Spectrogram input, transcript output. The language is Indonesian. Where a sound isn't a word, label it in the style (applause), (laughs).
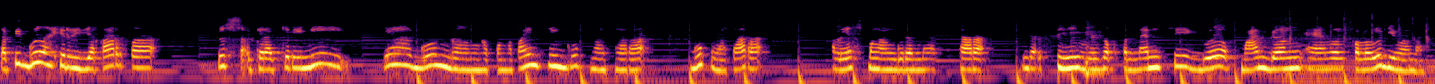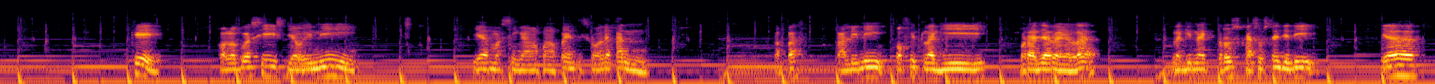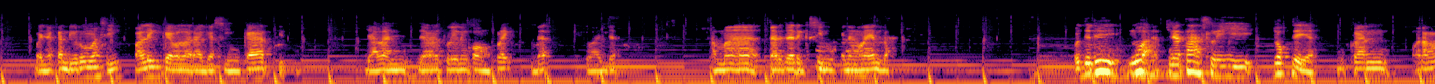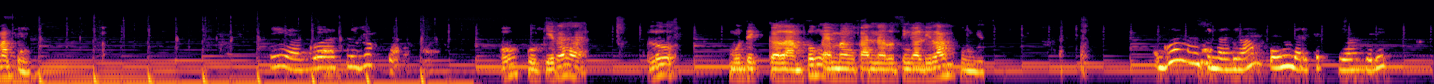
Tapi gue lahir di Jakarta. Terus akhir-akhir ini ya gue nggak ngapa-ngapain sih gue pengacara gue pengacara alias pengangguran pengacara enggak sih besok Senin sih gue magang El. Kalau lu gimana? Oke kalau gue sih sejauh ini ya masih nggak ngapa-ngapain sih. Soalnya kan apa kali ini COVID lagi merajalela lagi naik terus kasusnya jadi ya banyakkan di rumah sih. Paling kayak olahraga singkat gitu jalan jalan keliling komplek udah itu aja. Sama cari-cari kesibukan yang lain lah. Oh jadi lu ternyata asli Jogja ya? Bukan orang Lampung? Iya gue asli Jogja. Oh gue kira lu mudik ke Lampung emang karena lu tinggal di Lampung gitu? Gue emang tinggal di Lampung dari kecil jadi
